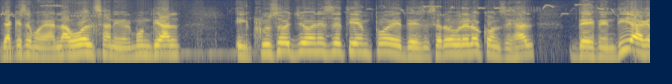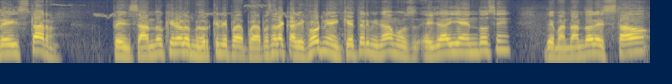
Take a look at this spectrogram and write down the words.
ya que se movía en la bolsa a nivel mundial. Incluso yo en ese tiempo, desde ser obrero concejal, defendía a Grey Star, pensando que era lo mejor que le podía pasar a California. ¿En qué terminamos? Ella yéndose, demandando al Estado.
